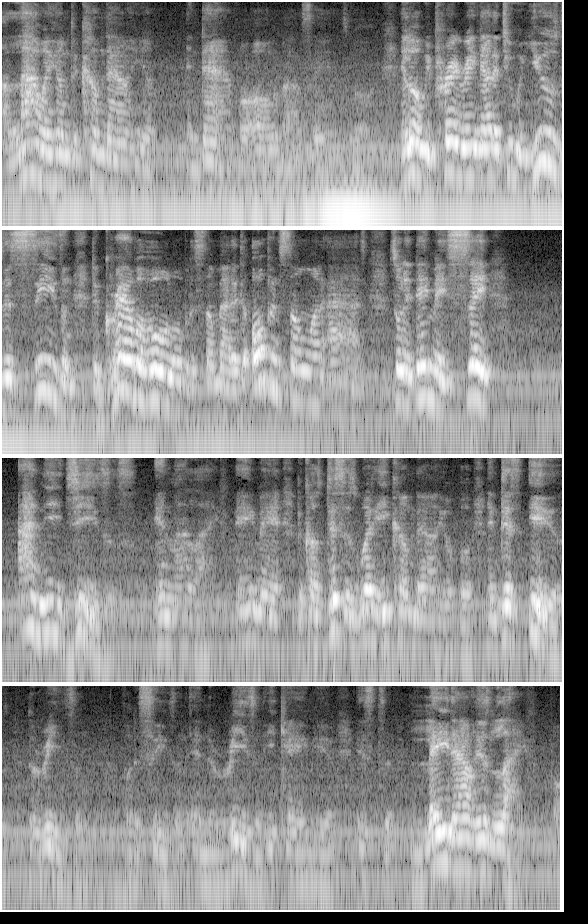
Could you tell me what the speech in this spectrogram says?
allowing him to come down here and die for all of our sins, Lord. And Lord, we pray right now that you will use this season to grab a hold over to somebody, to open someone's eyes so that they may say, I need Jesus in my life. Amen. Because this is what he come down here for. And this is the reason for the season. And the reason he came here is to lay down his life for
